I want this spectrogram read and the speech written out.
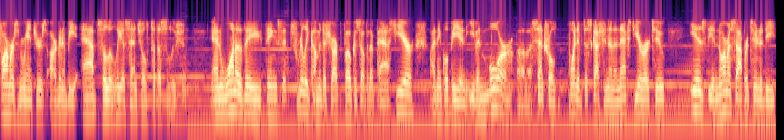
farmers and ranchers are going to be absolutely essential to the solution. And one of the things that's really come into sharp focus over the past year, I think will be an even more of a central point of discussion in the next year or two, is the enormous opportunity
